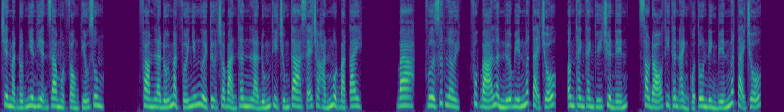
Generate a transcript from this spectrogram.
trên mặt đột nhiên hiện ra một vòng tiếu dung. Phàm là đối mặt với những người tự cho bản thân là đúng thì chúng ta sẽ cho hắn một bạt tay. Ba, vừa dứt lời, Phúc bá lần nữa biến mất tại chỗ, âm thanh thanh thúy truyền đến, sau đó thì thân ảnh của Tôn Đình biến mất tại chỗ.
